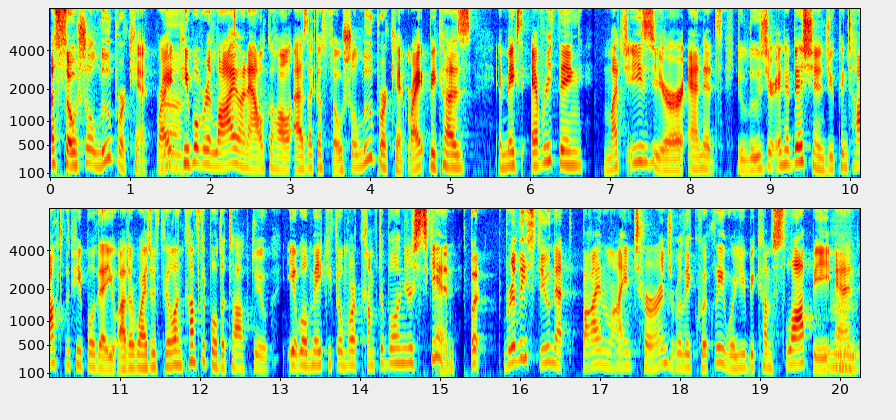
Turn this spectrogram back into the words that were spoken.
a social lubricant, right? Uh. People rely on alcohol as like a social lubricant, right? Because it makes everything much easier and it's you lose your inhibitions. You can talk to the people that you otherwise would feel uncomfortable to talk to. It will make you feel more comfortable in your skin. But really soon that fine line turns really quickly where you become sloppy mm. and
